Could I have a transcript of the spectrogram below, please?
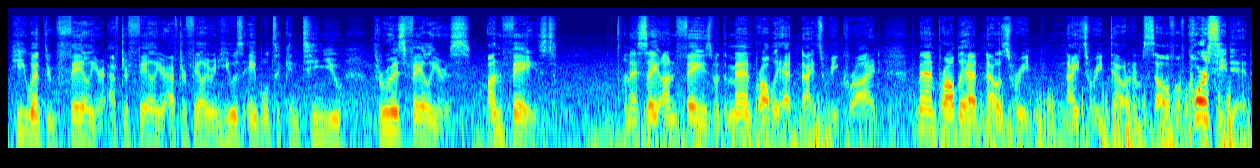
he went through failure after failure after failure and he was able to continue through his failures unfazed. And I say unfazed, but the man probably had nights where he cried. The man probably had nights where he, nights where he doubted himself. Of course he did.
